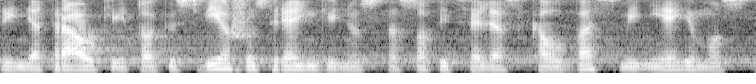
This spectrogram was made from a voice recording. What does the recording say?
tai netraukia į tokius viešus renginius, tas oficialias kalbas, minėjimus,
